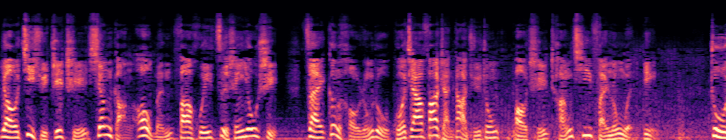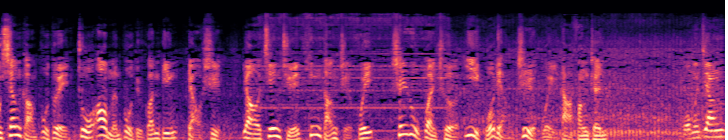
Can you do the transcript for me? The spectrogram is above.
要继续支持香港、澳门发挥自身优势，在更好融入国家发展大局中保持长期繁荣稳定。驻香港部队、驻澳门部队官兵表示，要坚决听党指挥，深入贯彻“一国两制”伟大方针。我们将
